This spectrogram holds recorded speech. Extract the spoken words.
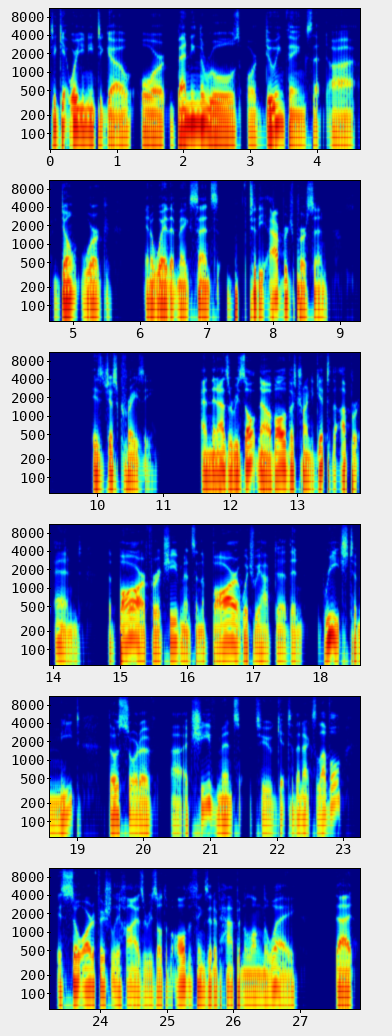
to get where you need to go, or bending the rules, or doing things that uh, don't work in a way that makes sense to the average person is just crazy. And then as a result now of all of us trying to get to the upper end, the bar for achievements and the bar at which we have to then reach to meet those sort of uh, achievements to get to the next level is so artificially high as a result of all the things that have happened along the way that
